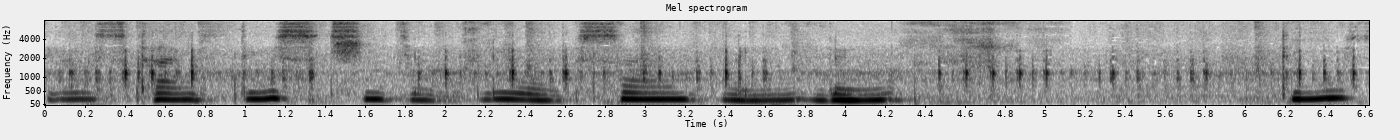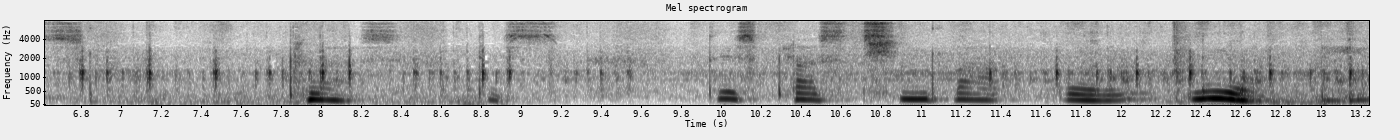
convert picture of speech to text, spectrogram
this times this 七九六三零零 this plus this this plus 七八五六零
